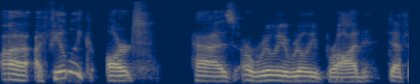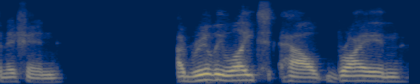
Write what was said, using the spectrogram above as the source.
Uh, I feel like art has a really, really broad definition. I really liked how Brian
